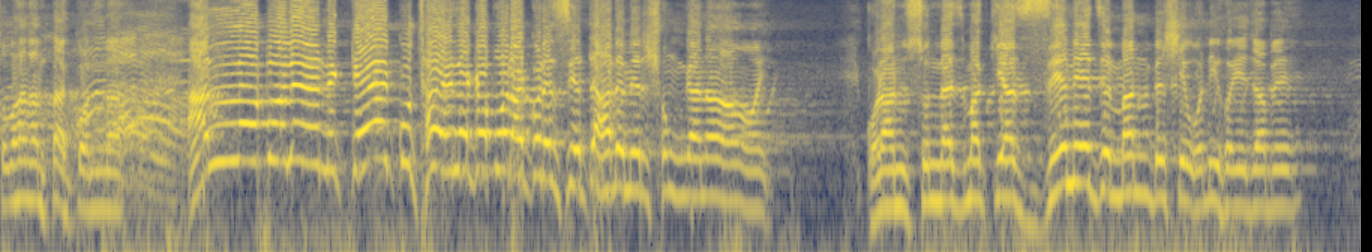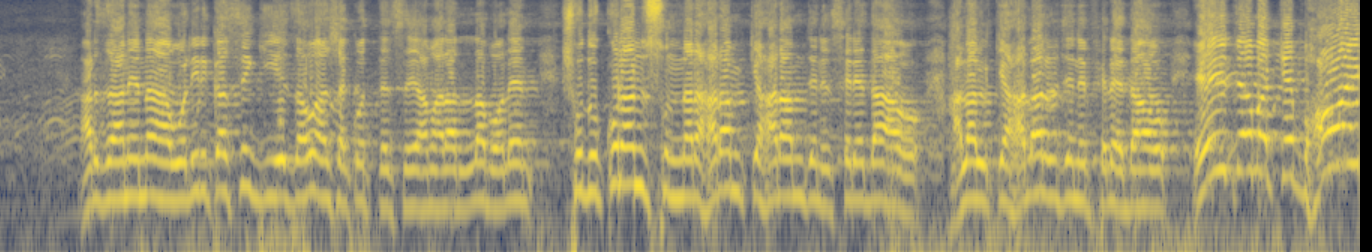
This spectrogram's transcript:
সোহান আল্লাহ কন্যা। আল্লাহ বলেন, কে কোথায় লেখাপড়া করেছে এটা আলেমের সংজ্ঞা নয়। কোরআন সুন্নাজমা কিয়া জেনে যে মানবে সে অলি হয়ে যাবে। আর জানে না অলির কাছে গিয়ে যাওয়া আশা করতেছে। আমার আল্লাহ বলেন, শুধু কোরআন সুন্নার হারামকে হারাম জেনে ছেড়ে দাও, হালালকে হালাল জেনে ফেলে দাও। এই যে আমাকে ভয়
